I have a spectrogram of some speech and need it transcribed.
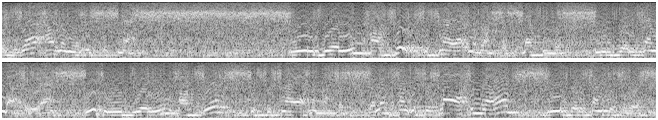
irca adamı istisna. Mürciyenin aslı istisna yapmamaktır bak şimdi Mürciyelikten bahsediyor. Ki mürciyenin aslı istisna yapmamaktır demek sen istisna yaptığın zaman mürciyelikten kurtuluyorsun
